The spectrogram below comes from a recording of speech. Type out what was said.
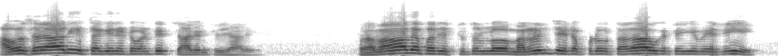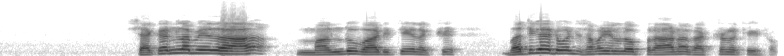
అవసరానికి తగినటువంటి త్యాగం చేయాలి. ప్రమాద పరిస్థితుల్లో మరణించేటప్పుడు తలా ఒక చెయ్యి వేసి సెకండ్ల మీద మందు వాడితే రక్ష బతికేటువంటి సమయంలో ప్రాణ రక్షణ చేయటం.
